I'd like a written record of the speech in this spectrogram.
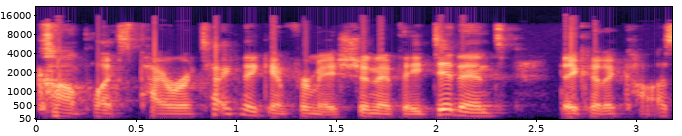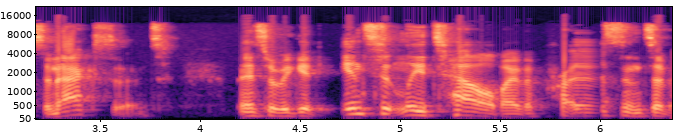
complex pyrotechnic information. If they didn't, they could have caused an accident. And so we could instantly tell by the presence of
